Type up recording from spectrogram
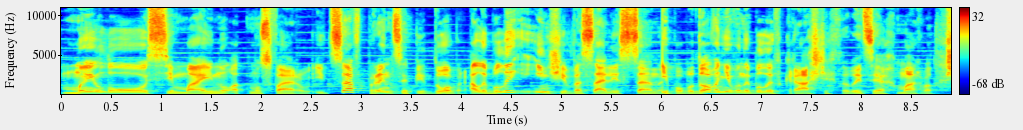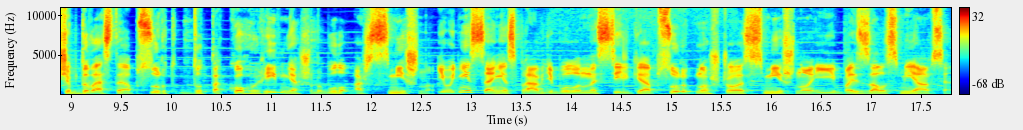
милу сімейну атмосферу, і це в принципі добре. Але були і інші веселі сцени, і побудовані вони були в кращих традиціях Марвел, щоб довести абсурд до такого рівня, щоб було аж смішно. І в одній сцені справді було настільки абсурдно, що смішно, і весь зал сміявся.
